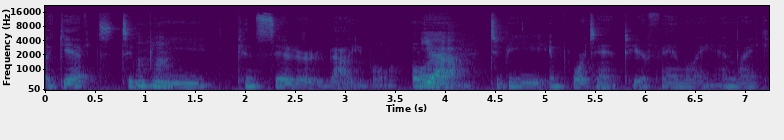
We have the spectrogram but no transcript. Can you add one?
a gift to be considered valuable or Yeah. to be important to your family and like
